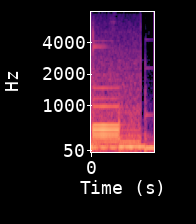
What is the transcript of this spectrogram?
비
